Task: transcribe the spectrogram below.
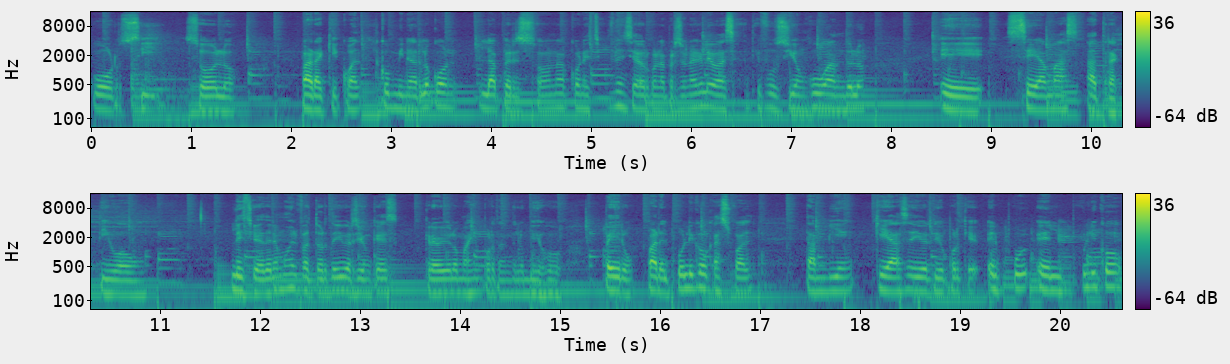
por sí solo para que combinarlo con la persona, con este influenciador, con la persona que le va a hacer difusión jugándolo, sea más atractivo aún. Listo, ya tenemos el factor de diversión que es, creo yo, lo más importante en los videojuegos. Pero para el público casual, también que hace divertido porque el, el, público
